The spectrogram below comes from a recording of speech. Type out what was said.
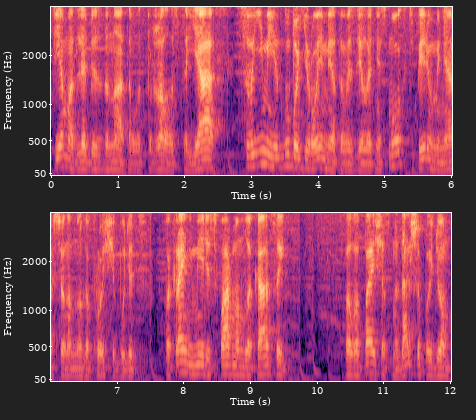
тема для бездоната. Вот, пожалуйста, я своими нубо-героями этого сделать не смог, теперь у меня все намного проще будет. По крайней мере, с фармом локаций PvP, сейчас мы дальше пойдем.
